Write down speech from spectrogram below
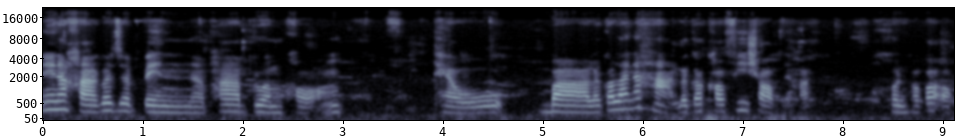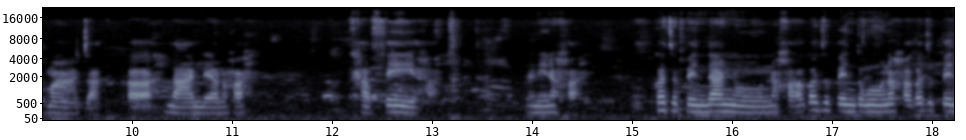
นี่นะคะก็จะเป็นภาพรวมของแถวบาร์แล้วก็ร้านอาหารแล้วก็คอฟฟี่ช็อปนะคะ คนเขาก็ออกมาจากร้านแล้วนะคะ คาเฟ่ค่ะ อันนี้นะคะ ก็จะเป็นด้านนู้นนะคะ ก็จะเป็นตรงนู้นนะคะ ก็จะเป็น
